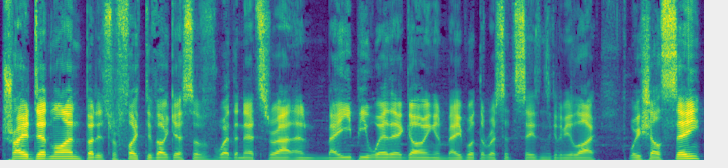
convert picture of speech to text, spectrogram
trade deadline, but it's reflective, I guess, of where the Nets are at and maybe where they're going and maybe what the rest of the season is going to be like. We shall see.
